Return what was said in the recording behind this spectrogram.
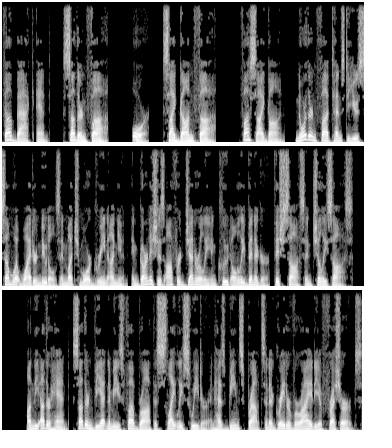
pho bac and «southern pho» or «Saigon pho» pho Saigon. Northern pho tends to use somewhat wider noodles and much more green onion, and garnishes offered generally include only vinegar, fish sauce and chili sauce. On the other hand, southern Vietnamese pho broth is slightly sweeter and has bean sprouts and a greater variety of fresh herbs.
